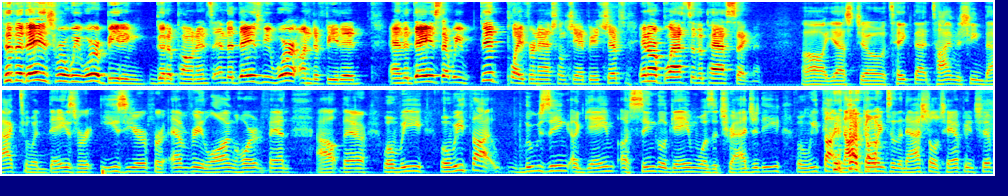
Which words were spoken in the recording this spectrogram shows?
To the days where we were beating good opponents, and the days we were undefeated, and the days that we did play for national championships in our Blast of the Past segment. Oh, yes, Joe. Take that time machine back to when days were easier for every Longhorn fan out there. When we when we thought losing a game, a single game was a tragedy, when we thought not going to the national championship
